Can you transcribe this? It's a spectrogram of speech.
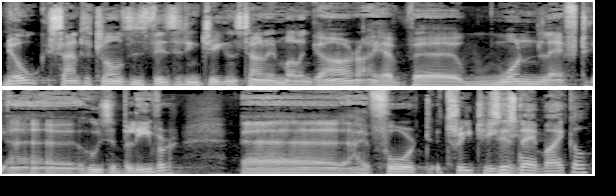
No, Santa Claus is visiting Gigginstown in Mullingar. I have uh, one left uh, who's a believer. Uh, I have four, three. Is his name Michael?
